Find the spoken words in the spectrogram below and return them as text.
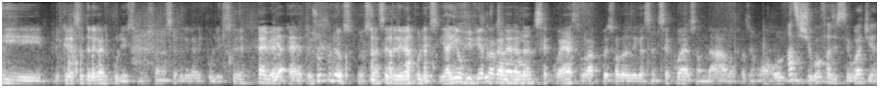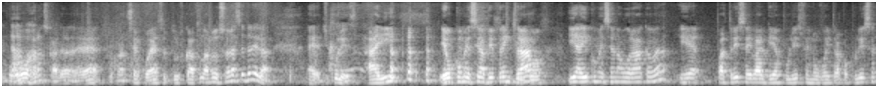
e eu queria ser delegado de polícia. Meu sonho era ser delegado de polícia. É mesmo? E, é, eu juro por Deus. Meu sonho era ser delegado de polícia. E aí eu vivia com a galera dando sequestro lá, com o pessoal da delegação de sequestro, andava, fazia um rolo. Ah, você chegou a fazer esse negócio de andar? Porra, os caras, é, jogando de sequestro, tudo, ficava tudo lá. Meu sonho era ser delegado é, de polícia. Aí eu comecei a ver pra entrar, e aí comecei a namorar com ela, e a Patrícia, aí larguei a polícia, falei, não vou entrar pra polícia.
